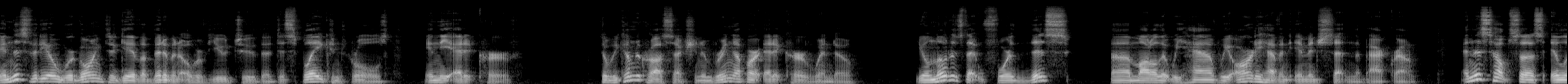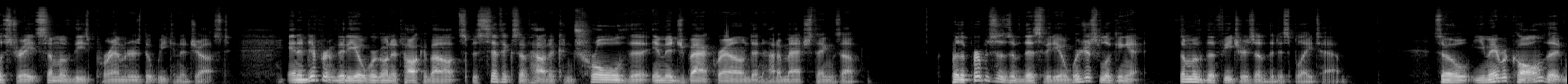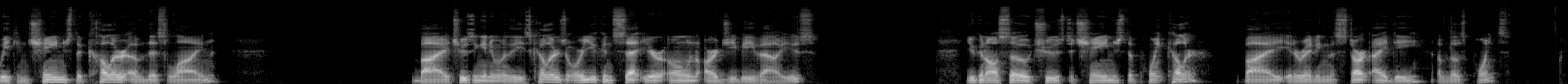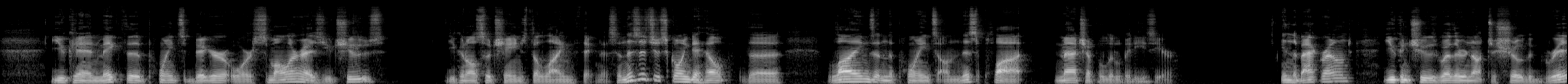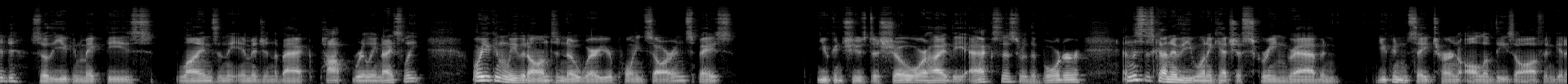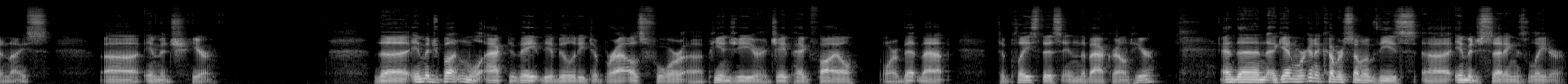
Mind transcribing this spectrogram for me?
In this video, we're going to give a bit of an overview to the display controls in the edit curve. So we come to cross section and bring up our edit curve window. You'll notice that for this uh, model that we have, we already have an image set in the background. And this helps us illustrate some of these parameters that we can adjust. In a different video, we're going to talk about specifics of how to control the image background and how to match things up. For the purposes of this video, we're just looking at some of the features of the display tab. So you may recall that we can change the color of this line by choosing any one of these colors, or you can set your own RGB values. You can also choose to change the point color by iterating the start ID of those points. You can make the points bigger or smaller as you choose. You can also change the line thickness. And this is just going to help the lines and the points on this plot match up a little bit easier. In the background, you can choose whether or not to show the grid so that you can make these lines in the image in the back pop really nicely, or you can leave it on to know where your points are in space. You can choose to show or hide the axis or the border, and this is kind of you want to catch a screen grab, and you can say turn all of these off and get a nice uh, image here. The image button will activate the ability to browse for a PNG or a JPEG file or a bitmap to place this in the background here. And then again, we're going to cover some of these uh, image settings later.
